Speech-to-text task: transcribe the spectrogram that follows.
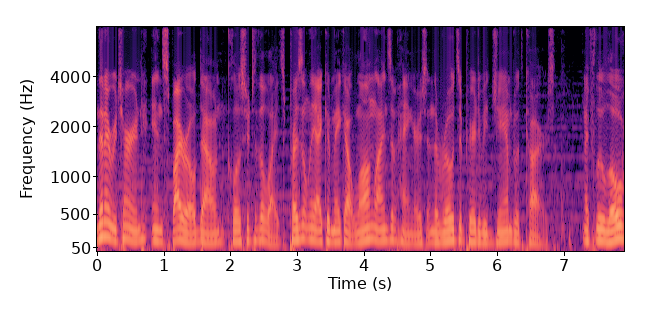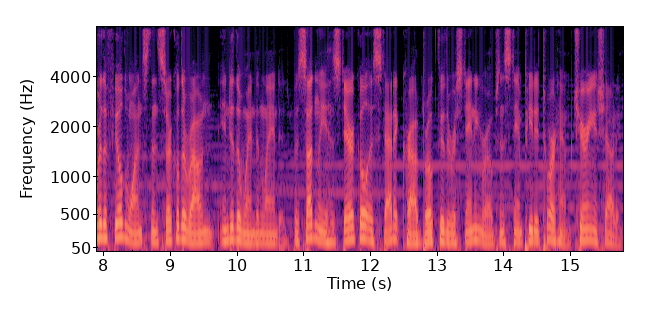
Then I returned and spiraled down closer to the lights. Presently, I could make out long lines of hangars, and the roads appeared to be jammed with cars. I flew low over the field once, then circled around into the wind and landed. But suddenly, a hysterical, ecstatic crowd broke through the retaining ropes and stampeded toward him, cheering and shouting.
